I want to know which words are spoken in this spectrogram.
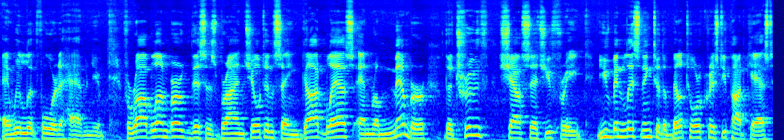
and we look forward to having you. For Rob Lundberg, this is Brian Chilton saying God bless, and remember, the truth shall set you free. You've been listening to the Bellator Christi podcast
